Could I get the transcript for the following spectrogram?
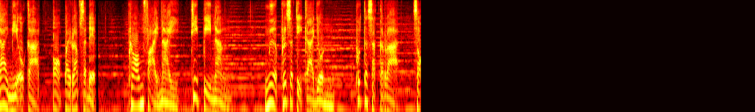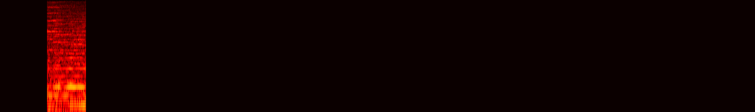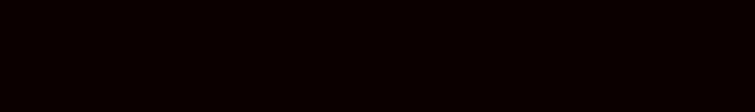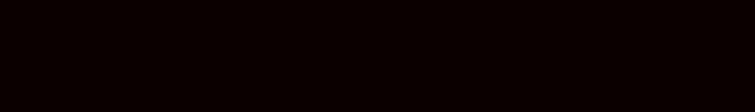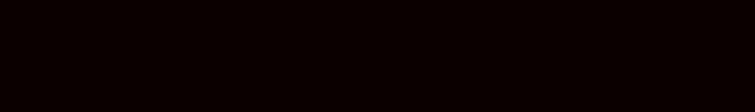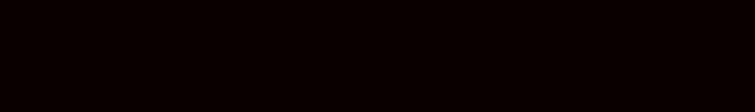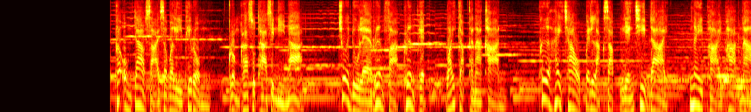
ได้มีโอกาสออกไปรับเสด็จ พร้อมฝ่ายในที่ปีนัง เมื่อพฤศจิกายน พุทธศักราช ระองค์เจ้าสายสวลีพิรม กรมพระสุธาสินีนาถช่วยดูแลเรื่องฝากเครื่องเพชรไว้กับธนาคาร เพื่อให้เช่าเป็นหลักทรัพย์เลี้ยงชีพได้ในภายภาคหน้า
